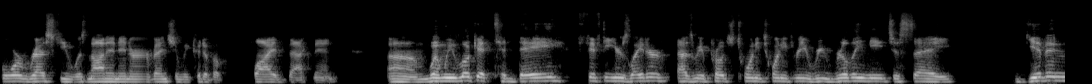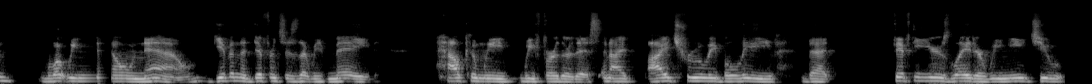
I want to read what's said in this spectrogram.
for rescue was not an intervention we could have applied back then. Um, when we look at today, 50 years later, as we approach 2023, we really need to say, given what we know now, given the differences that we've made, how can we we further this? And I I truly believe that 50 years later, we need to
